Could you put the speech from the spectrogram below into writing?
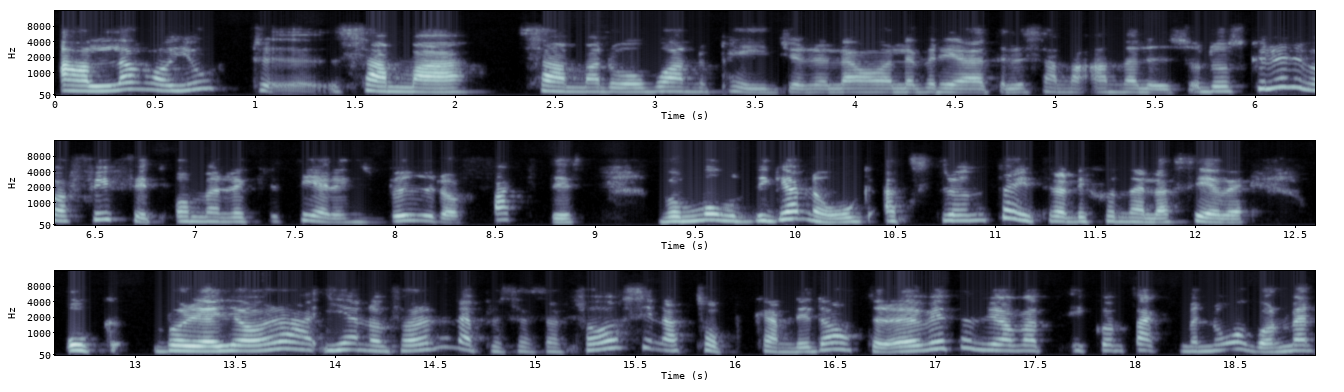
alla har gjort eh, samma samma då one-pager eller har levererat eller samma analys. Och då skulle det vara fiffigt om en rekryteringsbyrå faktiskt var modiga nog att strunta i traditionella CV och börja göra, genomföra den här processen för sina toppkandidater. Jag vet att vi har varit i kontakt med någon, men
